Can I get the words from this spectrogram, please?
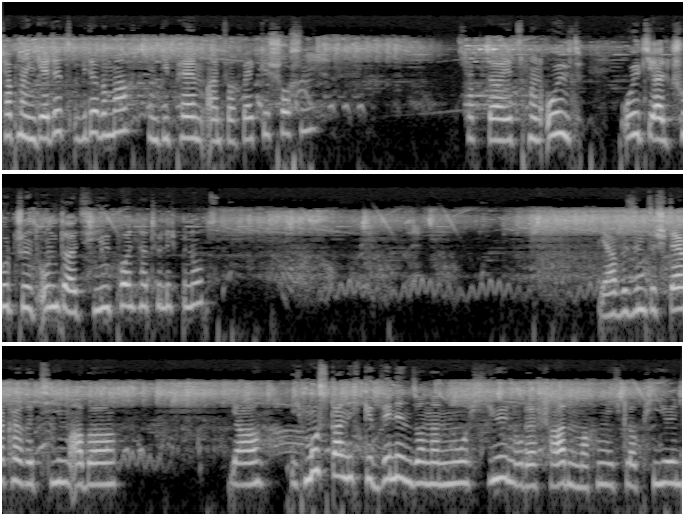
Ich habe mein Gadget wieder gemacht und die Pam einfach weggeschossen. Ich habe da jetzt mein Ult, Ulti als Schutzschild und als Healpoint natürlich benutzt. Ja, wir sind das stärkere Team, aber ja, ich muss gar nicht gewinnen, sondern nur healen oder Schaden machen. Ich glaube healen.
